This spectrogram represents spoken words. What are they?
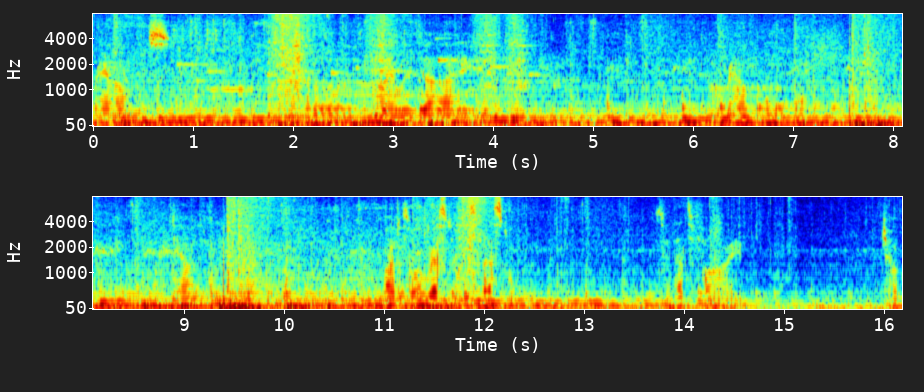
Around the violet guy. Around Might as well rest at this Vestal. So that's fine. Jump.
